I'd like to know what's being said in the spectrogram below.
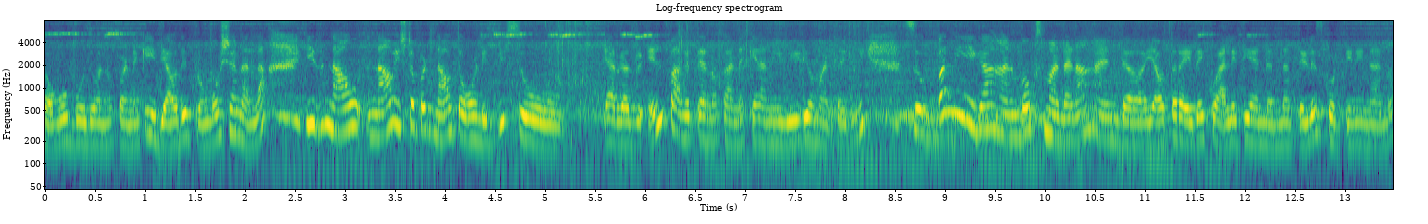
ತೊಗೋಬೋದು ಅನ್ನೋ ಕಾರಣಕ್ಕೆ ಇದು ಯಾವುದೇ ಪ್ರಮೋಷನ್ ಅಲ್ಲ. ಇದು ನಾವು ನಾವು ಇಷ್ಟಪಟ್ಟು ನಾವು ತೊಗೊಂಡಿದ್ವಿ. ಸೊ ಯಾರಿಗಾದ್ರೂ ಎಲ್ಪ್ ಆಗುತ್ತೆ ಅನ್ನೋ ಕಾರಣಕ್ಕೆ ನಾನು ಈ ವಿಡಿಯೋ ಮಾಡ್ತಾ ಇದ್ದೀನಿ. ಸೊ ಬನ್ನಿ ಈಗ ಅನ್ಬಾಕ್ಸ್ ಮಾಡೋಣ ಆ್ಯಂಡ್ ಯಾವ ಥರ ಇದೆ ಕ್ವಾಲಿಟಿ ಅನ್ನೋದನ್ನ ತಿಳಿಸ್ಕೊಡ್ತೀನಿ ನಾನು.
